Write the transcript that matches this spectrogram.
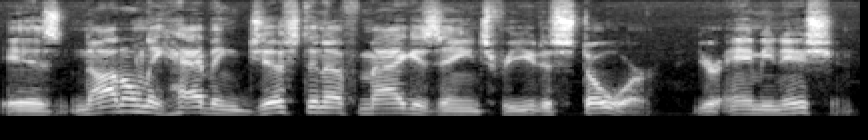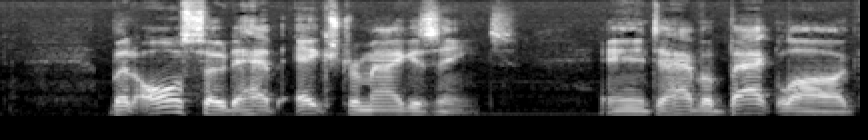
is not only having just enough magazines for you to store your ammunition, but also to have extra magazines and to have a backlog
